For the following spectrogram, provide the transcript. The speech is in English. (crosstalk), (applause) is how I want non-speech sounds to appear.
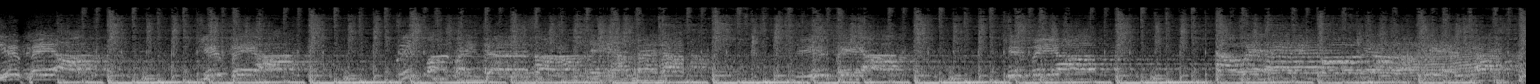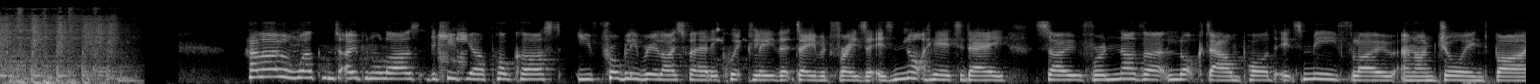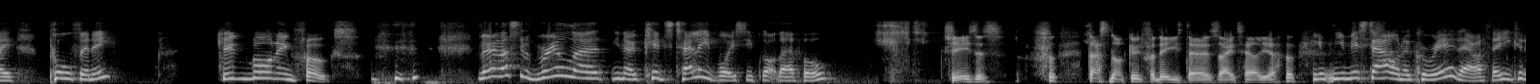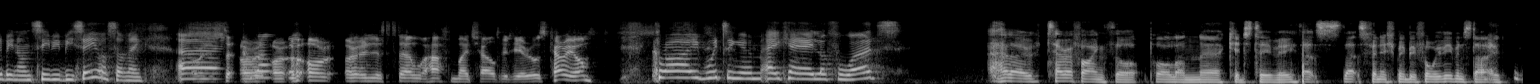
QPR, welcome to Open All Ours, the QPR podcast. You've probably realised fairly quickly that David Fraser is not here today. So, for another lockdown pod, it's me, Flo, and I'm joined by Paul Finney. Good morning, folks. (laughs) Very, that's a real, uh, you know, kids' telly voice you've got there, Paul. Jesus, (laughs) that's not good for these days, I tell you. (laughs) You, you missed out on a career there, I think. You could have been on CBBC or something. Uh, or, or, or, or, or in a cell with half of my childhood heroes. Carry on. Clive Whittingham, aka Loft For Words. Hello, terrifying thought, Paul, on uh, kids' TV. That's that's finished me before we've even started. (laughs)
